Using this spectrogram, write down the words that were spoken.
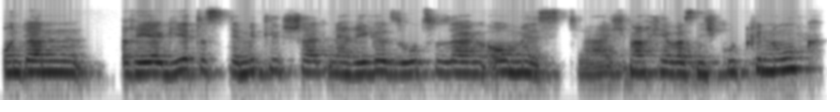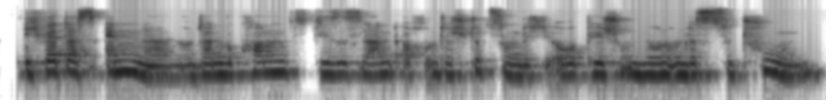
Und dann reagiert es der Mitgliedstaat in der Regel so zu sagen, oh Mist, ja, ich mache hier was nicht gut genug, ich werde das ändern. Und dann bekommt dieses Land auch Unterstützung durch die Europäische Union, um das zu tun.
